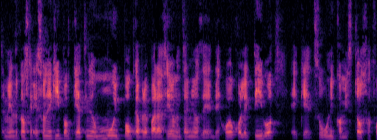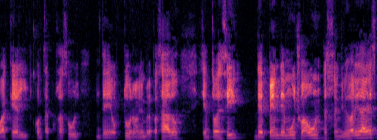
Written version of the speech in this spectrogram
También que es un equipo que ha tenido muy poca preparación en términos de, juego colectivo, eh, que su único amistoso fue aquel contra Cruz Azul de octubre, noviembre pasado, que entonces sí, depende mucho aún de sus individualidades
